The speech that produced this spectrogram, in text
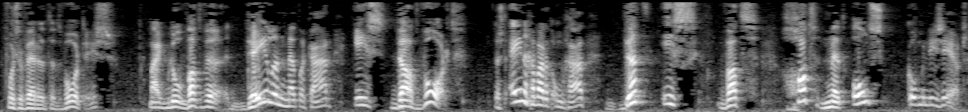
voor zover het het woord is. Maar ik bedoel, wat we delen met elkaar is dat woord. Dat is het enige waar het om gaat. Dat is wat God met ons communiceert.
